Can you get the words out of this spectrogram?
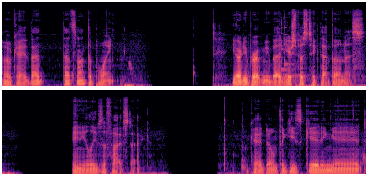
Okay, that that's not the point. You already broke me, bud. You're supposed to take that bonus. And he leaves a five stack. Okay, I don't think he's getting it.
